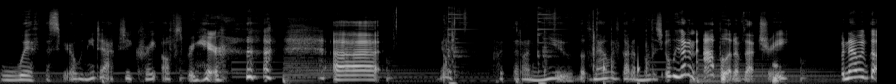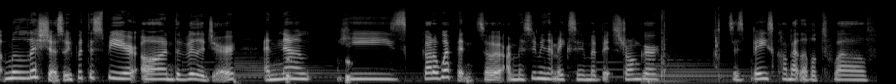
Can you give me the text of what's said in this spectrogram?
with a spear. Oh, we need to actually create offspring here. uh, I'm gonna put that on you. Look, now we've got a militia. Oh, we got an apple out of that tree. But now we've got militia. So we put the spear on the villager, and now he's got a weapon. So I'm assuming that makes him a bit stronger. It says base combat level 12,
